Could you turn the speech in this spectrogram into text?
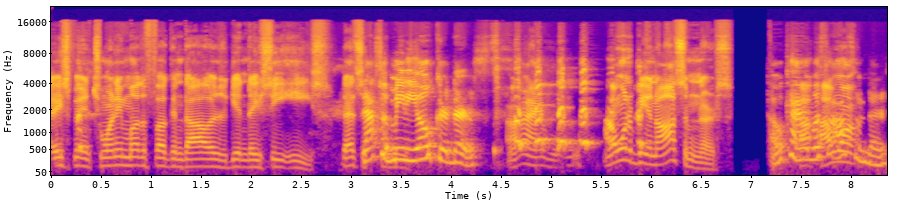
they spend twenty motherfucking dollars getting their CEs. That's That's a good- mediocre nurse. All right, I want to be an awesome nurse. Okay, I- what's I an want- awesome nurse?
